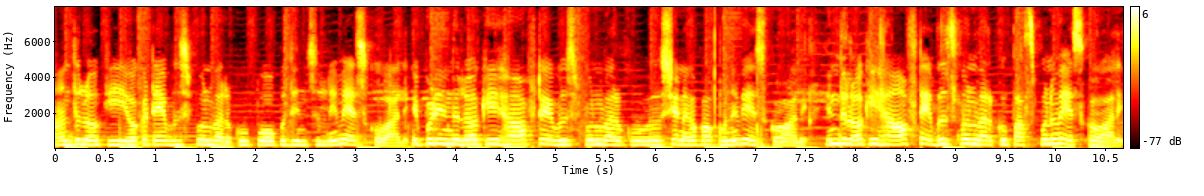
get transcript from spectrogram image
అందులోకి ఒక టేబుల్ స్పూన్ వరకు పోపు దినుసుల్ని వేసుకోవాలి. ఇప్పుడు ఇందులోకి హాఫ్ టేబుల్ స్పూన్ వరకు శనగపప్పుని వేసుకోవాలి. ఇందులోకి హాఫ్ టేబుల్ స్పూన్ వరకు పసుపును వేసుకోవాలి.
